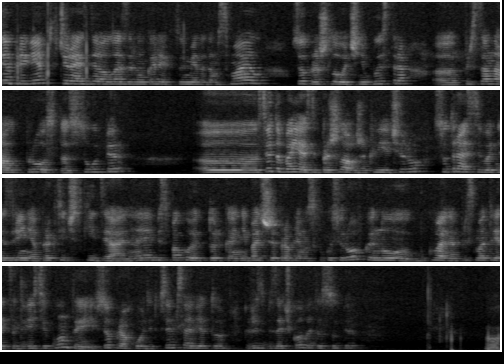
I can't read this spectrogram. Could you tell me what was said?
Всем привет! Вчера я сделала лазерную коррекцию методом Smile. Все прошло очень быстро. Э, персонал просто супер. Э, светобоязнь прошла уже к вечеру. С утра сегодня зрение практически идеальное. Беспокоит только небольшие проблемы с фокусировкой, но буквально присмотреться 2 секунды и все проходит. Всем советую. Жизнь без очков это супер.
